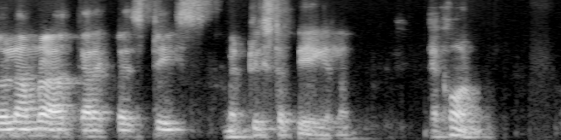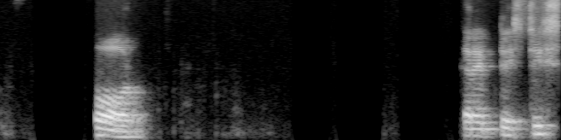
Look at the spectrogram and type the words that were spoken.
তাহলে আমরা ক্যারেক্টারিস্টিক্স ম্যাট্রিক্সটা পেয়ে গেলাম। এখন পর characteristics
